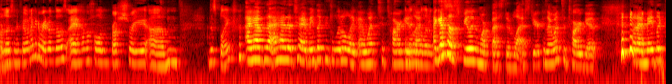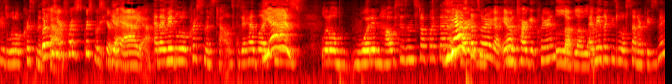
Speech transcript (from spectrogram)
Um, listen, if you want to get rid of those, I have a whole brush tree um display. I have that. I had that too. I made like these little like I went to Target. Last, I guess I was feeling more festive last year because I went to Target and I made like these little Christmas. but it was towns. your first Christmas here. Yeah. yeah. yeah. And I made little Christmas towns because they had like yes, little wooden houses and stuff like that. at yes, that's what I got. in Yeah, the Target clearance. Love, love, love. I made like these little centerpieces. Maybe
